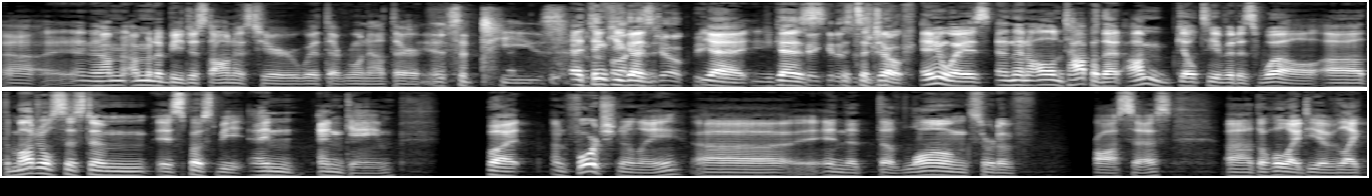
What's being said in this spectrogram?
uh, and I'm I'm gonna be just honest here with everyone out there. It's a tease. I It's a think you guys, joke, yeah, you guys, Take it it's a a joke. Anyways, and then all on top of that, I'm guilty of it as well. Uh, the module system is supposed to be end end game, but unfortunately, uh, in the the long sort of process, uh, the whole idea of like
